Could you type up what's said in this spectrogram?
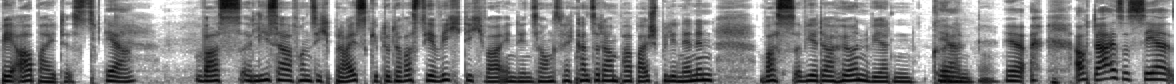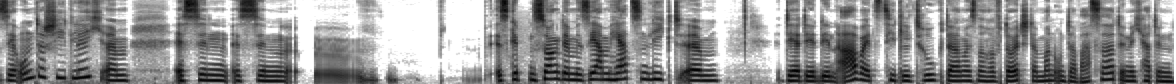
bearbeitest. Ja. was Lisa von sich preisgibt oder was dir wichtig war in den Songs. Vielleicht kannst du da ein paar Beispiele nennen, was wir da hören werden können. Ja, ja. Auch da ist es sehr, sehr unterschiedlich. Ähm, es sind, es sind, äh, es gibt einen Song, der mir sehr am Herzen liegt, ähm, der, der den Arbeitstitel trug, damals noch auf Deutsch, Der Mann unter Wasser, denn ich hatte in,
